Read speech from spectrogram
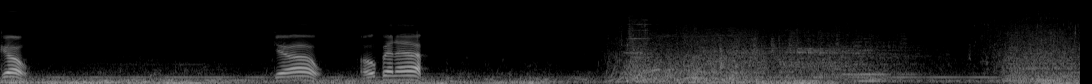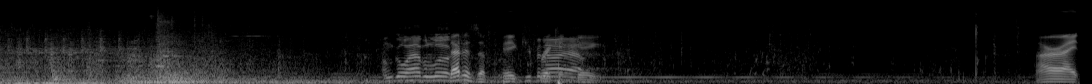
Go! Go! Open up! I'm gonna have a look. That is a big Keep freaking gate. Alright.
